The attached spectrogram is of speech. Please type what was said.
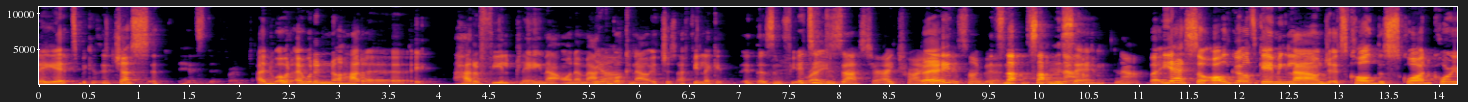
play it because it just it hits different. I, I wouldn't know how to how to feel playing that on a MacBook now it just I feel like it, it doesn't feel it's right a disaster i tried right it it's not good it's not it's not the Nah, same nah but yes, so All Girls Gaming Lounge. It's called the Squad Core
